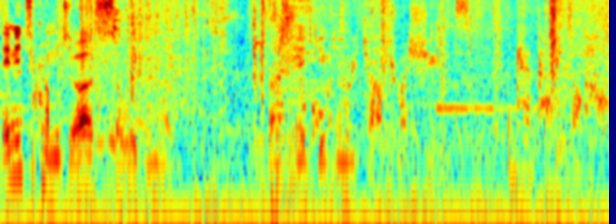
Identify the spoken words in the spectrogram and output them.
They need to come to us so we can like try and keep them. recharge my shields. It on.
